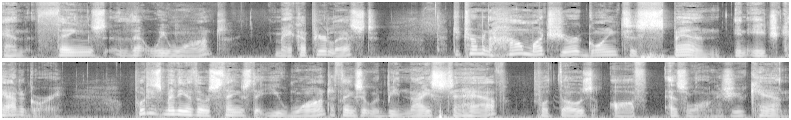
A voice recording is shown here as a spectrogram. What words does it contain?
and things that we want. Make up your list. Determine how much you're going to spend in each category. Put as many of those things that you want, things that would be nice to have, put those off as long as you can.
